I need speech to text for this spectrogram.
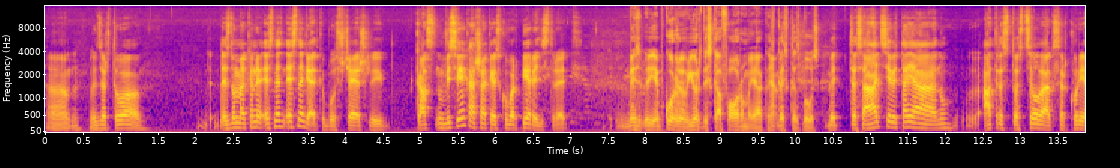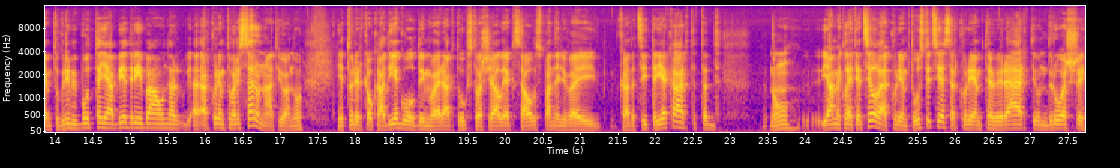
Um, līdz ar to Es domāju, ka ne, es, ne, es negaidu, ka būs šķēršļi. Kas nu, visvienkāršākais, ko var pieregistrēt? Jebkura juridiskā forma, jā, kas, jā, bet, kas, kas būs. Bet tas āķis jau ir tajā, nu, atrast tos cilvēkus, ar kuriem tu gribi būt tajā biedrībā un ar, ar kuriem tu vari sarunāt. Jo, nu, ja tur ir kaut kādi ieguldījumi, vairāk tūkstoši jāliek saules paneļi vai kāda cita iekārta, tad nu, jāmeklē tie cilvēki, kuriem tu uzticies, ar kuriem tev ir ērti un droši.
